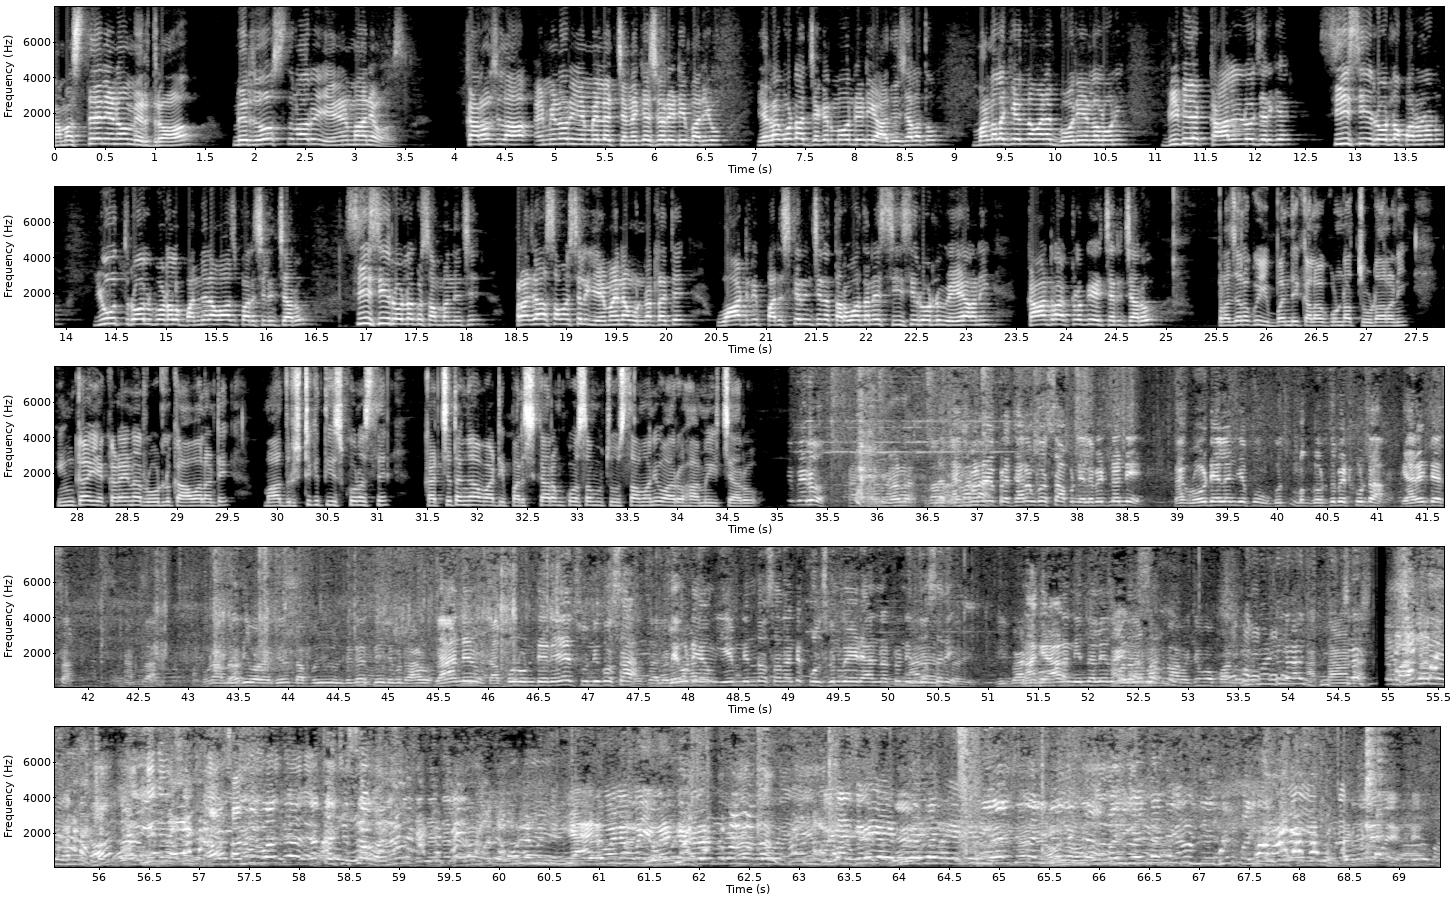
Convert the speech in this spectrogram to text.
నమస్తే నేను మిర్ద్ర. మీరు చూస్తున్నారు ఏఎన్మా న్యూస్. కర్నూలు జిల్లా ఎమ్మినూరు ఎమ్మెల్యే చెన్నకేశ్వరరెడ్డి మరియు ఎర్రగోట జగన్మోహన్ రెడ్డి ఆదేశాలతో మండల కేంద్రమైన గోరియండ్లలోని వివిధ కాలనీలో జరిగే సీసీ రోడ్ల పనులను యూత్ రోల్ మోడల్ బందెనవాజ్ పరిశీలించారు. సీసీ రోడ్లకు సంబంధించి ప్రజా సమస్యలు ఏమైనా ఉన్నట్లయితే వాటిని పరిష్కరించిన తర్వాతనే సీసీ రోడ్లు వేయాలని కాంట్రాక్టులకు హెచ్చరించారు. ప్రజలకు ఇబ్బంది కలగకుండా చూడాలని ఇంకా ఎక్కడైనా రోడ్లు కావాలంటే మా దృష్టికి తీసుకొని వస్తే ఖచ్చితంగా వాటి పరిష్కారం కోసం చూస్తామని వారు హామీ ఇచ్చారు. పేరు? కోసం అప్పుడు నిలబెట్టినండి నాకు రోడ్ వేయాలని చెప్పు గుర్తు పెట్టుకుంటా గ్యారెంటీ వేస్తా డబ్బులు ఉంటేనే డబ్బులు ఉంటేనే సున్నికి వస్తా లేకుంటే ఏం- ఏం నింద వస్తుంది అంటే కొలుసుకుని వేయడా అన్నట్టు నింద వస్తుంది నాకు ఏడ నింద లేదు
